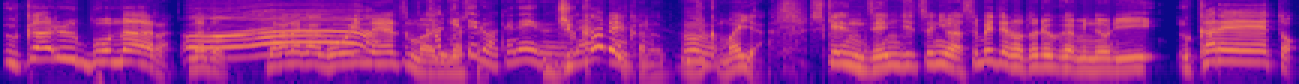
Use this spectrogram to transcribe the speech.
ウカルボナーラなど、なかなか強引なやつもありました。かけてるわけねいろいろねジュカレーかな、うんジュカまあいいや。試験前日には全ての努力が実り、ウカレーと、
